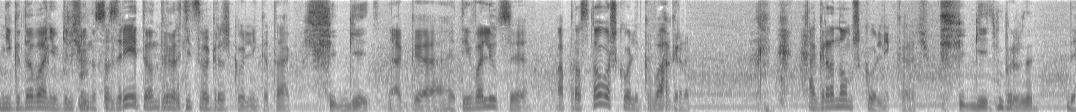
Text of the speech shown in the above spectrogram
негодование у дельфина созреет, и он превратится в агрошкольника. Так, Офигеть. ага, это эволюция. А простого школьника в агро. Агроном-школьник, короче. Офигеть можно. Да.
